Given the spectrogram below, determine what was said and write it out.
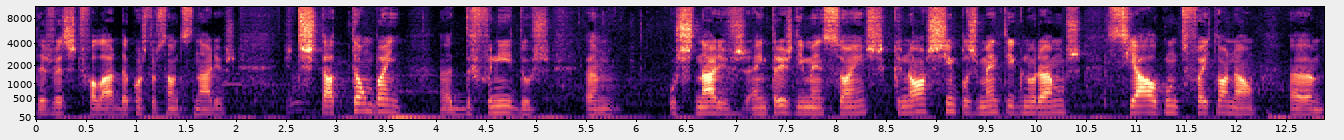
das vezes de falar da construção de cenários, está tão bem uh, definidos um, os cenários em três dimensões que nós simplesmente ignoramos se há algum defeito ou não. Uh,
